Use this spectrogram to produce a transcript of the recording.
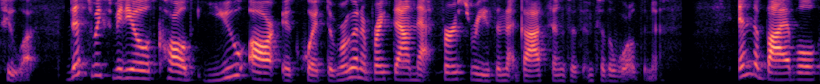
to us. This week's video is called You Are Equipped, and we're going to break down that first reason that God sends us into the wilderness. In the Bible,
